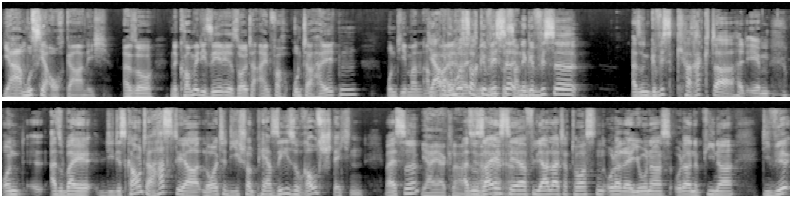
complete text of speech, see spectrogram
Ja, muss ja auch gar nicht. Also eine Comedy-Serie sollte einfach unterhalten und jemanden am ja, aber Ball du musst doch gewisse, eine gewisse, also ein gewissen Charakter halt eben. Und äh, also bei die Discounter hast du ja Leute, die schon per se so rausstechen, weißt du? Ja, ja, klar. Also Ja, sei ja, es ja. der Filialleiter Thorsten oder der Jonas oder eine Pina, die wir,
